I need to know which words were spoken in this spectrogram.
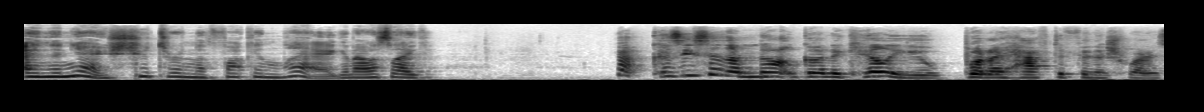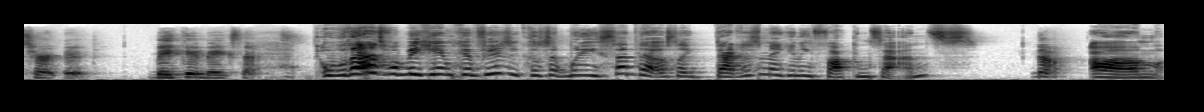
And then yeah, he shoots her in the fucking leg, and I was like, Yeah, because he says, I'm not to kill you, but I have to finish what I started. Make it make sense. well, that's what became confusing because when he said that, I was like, that doesn't make any fucking sense. No. Um,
